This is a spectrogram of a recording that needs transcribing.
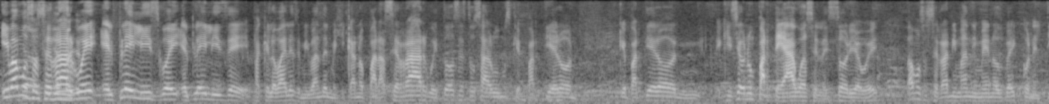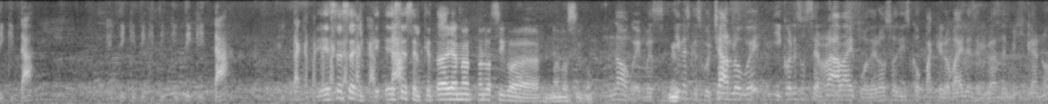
Y vamos Ya, a cerrar, güey, el playlist, güey, el playlist de Pa' que lo bailes de mi banda el mexicano para cerrar, güey, todos estos álbumes que partieron, que partieron, que hicieron un parteaguas en la historia, güey. Vamos a cerrar ni más ni menos, güey, con el tiquitá. El tiqui tiqui tiqui tiquitá. Taca taca Ese es, el, que- ese es el que todavía no, no lo sigo, a- no lo sigo. No, güey, pues Mm. tienes que escucharlo, güey. Y con eso cerraba el poderoso disco Pa' que lo bailes de mi banda el mexicano.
